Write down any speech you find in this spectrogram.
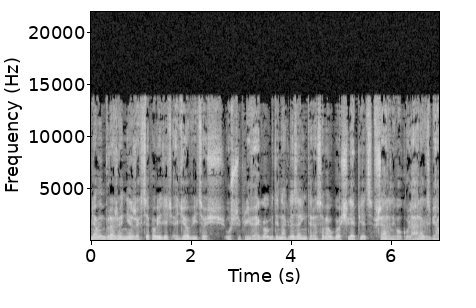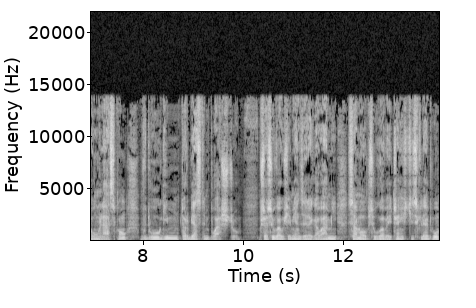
Miałem wrażenie, że chce powiedzieć Edziowi coś uszczypliwego, gdy nagle zainteresował go ślepiec w czarnych okularach z białą laską w długim, torbiastym płaszczu. Przesuwał się między regałami samoobsługowej części sklepu,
